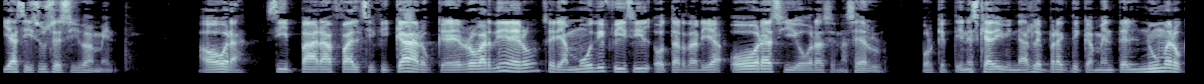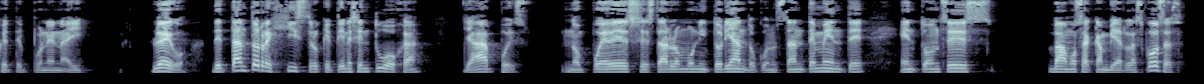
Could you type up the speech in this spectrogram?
y así sucesivamente. Ahora, si para falsificar o querer robar dinero sería muy difícil o tardaría horas y horas en hacerlo, porque tienes que adivinarle prácticamente el número que te ponen ahí. Luego, de tanto registro que tienes en tu hoja, ya pues no puedes estarlo monitoreando constantemente, entonces vamos a cambiar las cosas.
